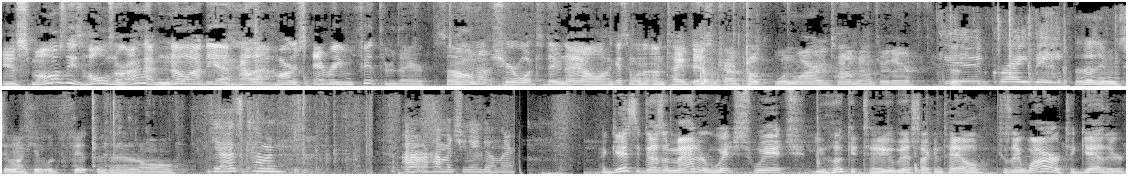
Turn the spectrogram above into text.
And as small as these holes are, I have no idea how that harness ever even fit through there. So I'm not sure what to do now. I guess I'm gonna untape this and try to poke one wire at a time down through there. Good gravy. It doesn't even seem like it would fit through that at all. Yeah, it's coming. I don't know how much you need down there. I guess it doesn't matter which switch you hook it to, best I can tell, because they wire together.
